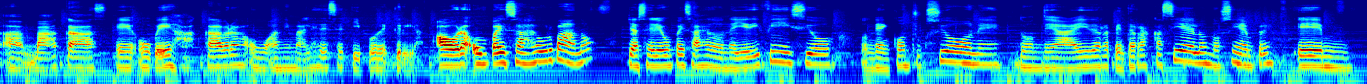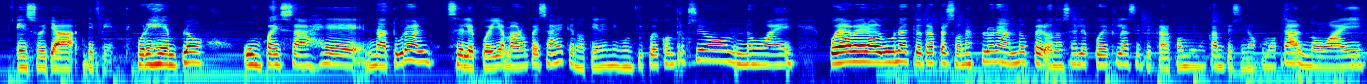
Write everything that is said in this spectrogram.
ah, vacas, eh, ovejas, cabras o animales de ese tipo de cría. Ahora, un paisaje urbano ya sería un paisaje donde hay edificios, donde hay construcciones, donde hay de repente rascacielos, no siempre. Em, eso ya depende. Por ejemplo, un paisaje natural se le puede llamar un paisaje que no tiene ningún tipo de construcción, no hay, puede haber alguna que otra persona explorando, pero no se le puede clasificar como un campesino como tal, no hay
